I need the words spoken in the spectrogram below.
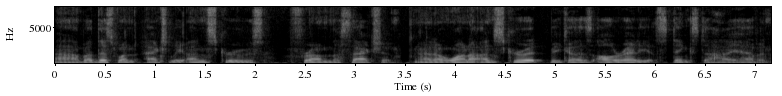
Uh, but this one actually unscrews from the section. And I don't want to unscrew it because already it stinks to high heaven.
